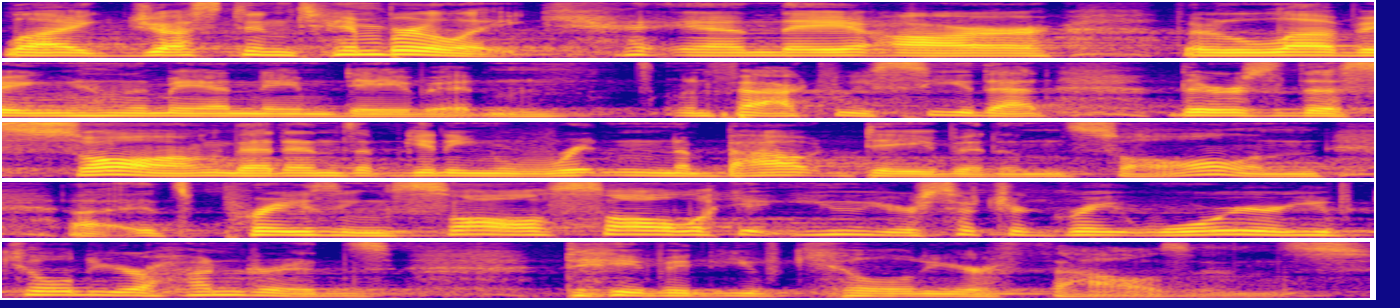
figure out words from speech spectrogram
like Justin Timberlake. And they are, they're loving the man named David. In fact, we see that there's this song that ends up getting written about David and Saul, and uh, it's praising Saul. Saul, look at you. You're such a great warrior. You've killed your hundreds. David, you've killed your thousands.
